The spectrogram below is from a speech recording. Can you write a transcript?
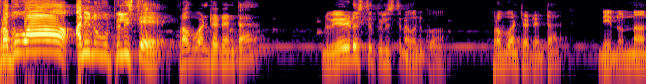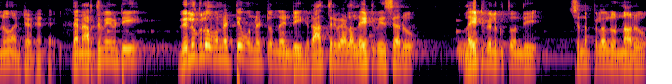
ప్రభువా అని నువ్వు పిలిస్తే ప్రభు అంటాడంట. నువ్వు ఏడుస్తూ పిలుస్తున్నావు అనుకో ప్రభు అంటాడంట. నేనున్నాను అంటాడంట. దాని అర్థం ఏమిటి? వెలుగులో ఉన్నట్టే ఉన్నట్టుందండి. రాత్రి వేళ లైట్ వేశారు. లైట్ వెలుగుతోంది. చిన్నపిల్లలు ఉన్నారు.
